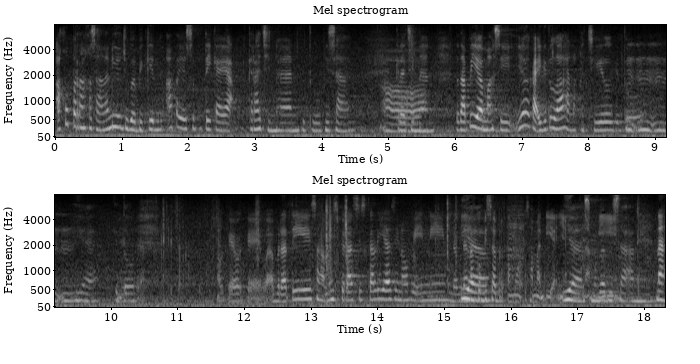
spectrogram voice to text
aku pernah ke sana dia juga bikin apa ya seperti kayak kerajinan gitu bisa Oh. kerajinan tetapi ya masih ya kayak gitulah anak kecil gitu Mm, mm, mm, mm. iya gitu Oke oke, Wah, berarti sangat menginspirasi sekali ya si Novi ini. Mudah-mudahan Iya. aku bisa bertemu sama dia. iya semoga bisa amin Nah,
